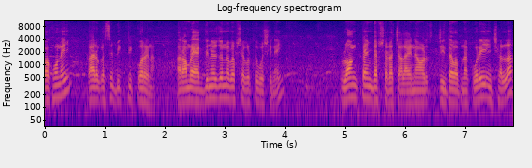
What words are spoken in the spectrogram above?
কখনোই কারও কাছে বিক্রি করে না। আর আমরা একদিনের জন্য ব্যবসা করতে বসি নাই। লং টাইম ব্যবসাটা চালায় নেওয়ার চিন্তা ভাবনা করেই ইনশাল্লাহ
